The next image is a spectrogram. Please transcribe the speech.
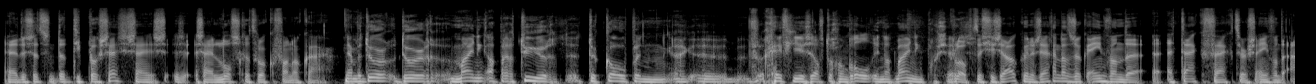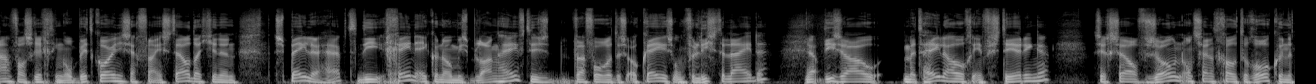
Eh, dus dat, dat die processen zijn, zijn losgetrokken van elkaar. Ja, maar door, door miningapparatuur te kopen, eh, eh, geef je jezelf toch een rol in dat miningproces? Klopt. Dus je zou kunnen zeggen, en dat is ook een van de attack factors, een van de aanvalsrichtingen op Bitcoin. Die zegt van je stel dat je een speler hebt die geen economisch belang heeft, dus waarvoor het dus oké is om verlies te leiden. Ja. Die zou met hele hoge investeringen zichzelf zo'n ontzettend grote rol kunnen,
